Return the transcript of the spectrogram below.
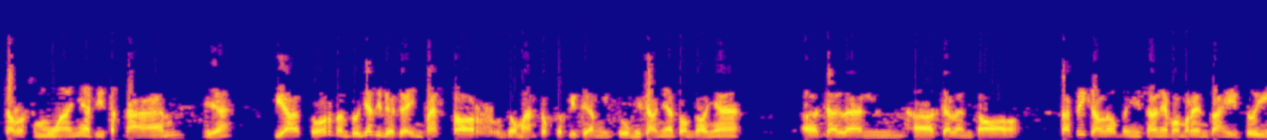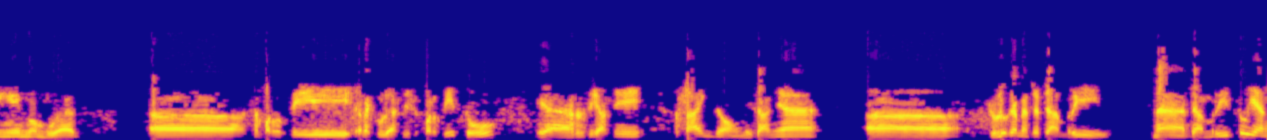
kalau semuanya ditekan, ya, diatur, tentunya tidak ada investor untuk masuk ke bidang itu. Misalnya contohnya uh, jalan uh, jalan tol. Tapi kalau misalnya pemerintah itu ingin membuat uh, seperti regulasi seperti itu, ya harus dikasih pesaing dong. Misalnya uh, dulu kan ada Damri, Nah, Damri itu yang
